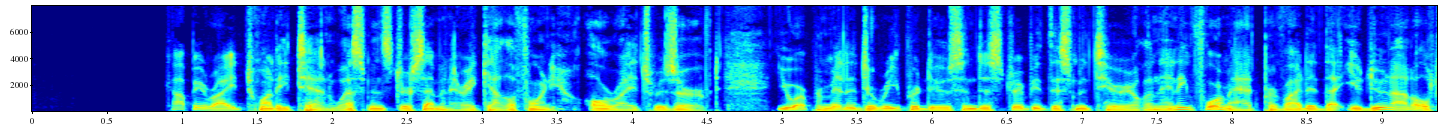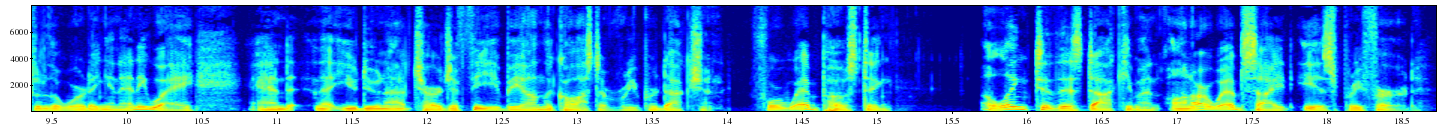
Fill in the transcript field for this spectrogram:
Copyright 2010, Westminster Seminary, California. All rights reserved. You are permitted to reproduce and distribute this material in any format provided that you do not alter the wording in any way and that you do not charge a fee beyond the cost of reproduction. For web posting, a link to this document on our website is preferred.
